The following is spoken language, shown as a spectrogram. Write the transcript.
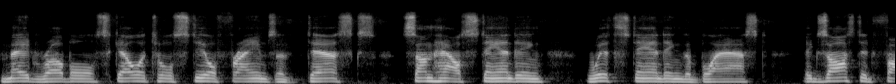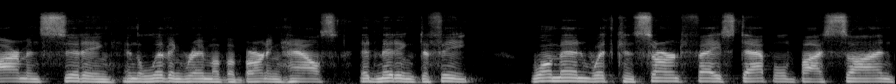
made rubble, skeletal steel frames of desks somehow standing, withstanding the blast. Exhausted firemen sitting in the living room of a burning house, admitting defeat. Woman with concerned face dappled by sun,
